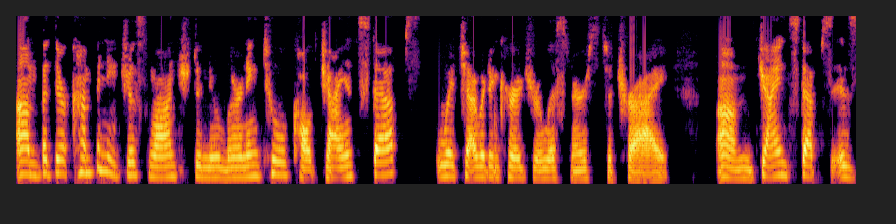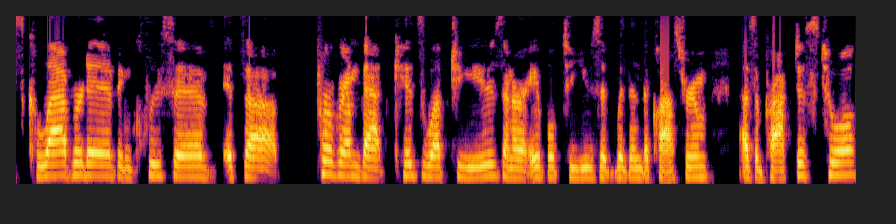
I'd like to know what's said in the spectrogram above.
Um, but their company just launched a new learning tool called Giant Steps, which I would encourage your listeners to try. Um, Giant Steps is collaborative, inclusive. It's a program that kids love to use and are able to use it within the classroom as a practice tool.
